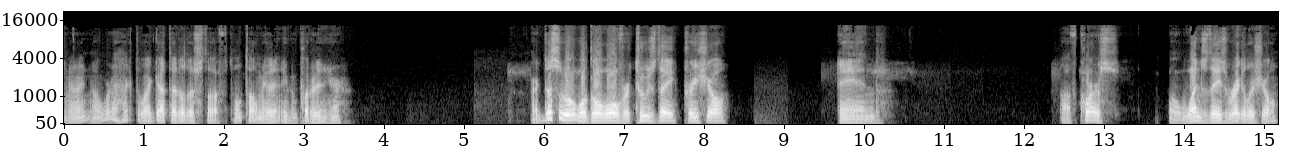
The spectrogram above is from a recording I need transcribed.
All right. Now, where the heck do I got that other stuff? Don't tell me I didn't even put it in here. All right. This is what we'll go over Tuesday pre-show, and of course, well, Wednesday's regular show.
